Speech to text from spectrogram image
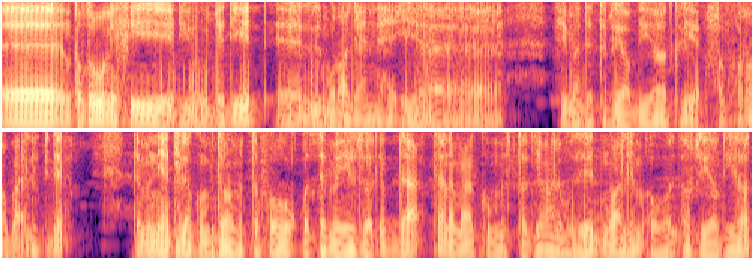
آه، انتظروني في فيديو جديد آه، للمراجعة النهائية في مادة الرياضيات للصف الرابع الابتدائي. تمنياتي لكم بدوام التفوق والتميز والإبداع. كان معكم مستر جمال أبو زيد معلم أول الرياضيات.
